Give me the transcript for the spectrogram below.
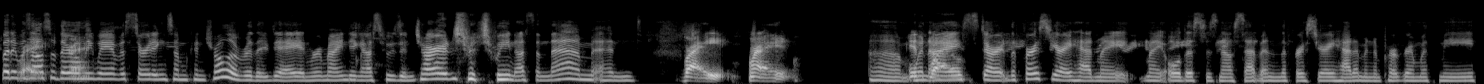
but it was right, also their right. only way of asserting some control over their day and reminding us who's in charge between us and them and right right um, when. I start the first year I had my my oldest is now seven. The first year I had him in a program with me,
